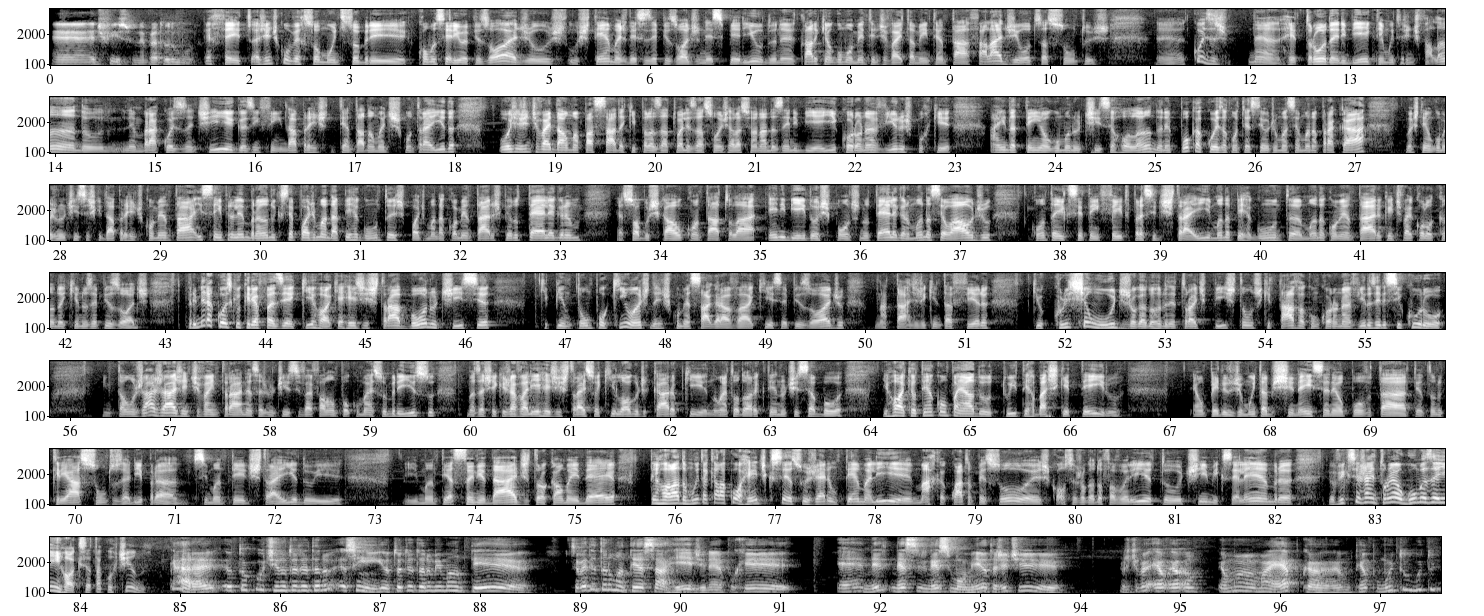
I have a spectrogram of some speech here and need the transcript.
é, é difícil, né, para todo mundo. Perfeito. A gente conversou muito sobre como seria o episódio, os, os, temas desses episódios nesse período, né? Claro que em algum momento a gente vai também tentar falar de outros assuntos é, coisas né, retrô da NBA, que tem muita gente falando, lembrar coisas antigas, enfim, dá pra gente tentar dar uma descontraída. Hoje a gente vai dar uma passada aqui pelas atualizações relacionadas à NBA e coronavírus, porque ainda tem alguma notícia rolando, né? Pouca coisa aconteceu de uma semana para cá, mas tem algumas notícias que dá pra gente comentar. E sempre lembrando que você pode mandar perguntas, pode mandar comentários pelo Telegram, é só buscar o contato lá NBA 2 pontos no Telegram, manda seu áudio, Conta aí o que você tem feito para se distrair, manda pergunta, manda comentário que a gente vai colocando aqui nos episódios. Primeira coisa que eu queria fazer aqui, Rock, é registrar a boa notícia que pintou um pouquinho antes da gente começar a gravar aqui esse episódio, na tarde de quinta-feira, que o Christian Wood, jogador do Detroit Pistons, que estava com coronavírus, ele se curou. Então já já a gente vai entrar nessas notícias e vai falar um pouco mais sobre isso, mas achei que já valia registrar isso aqui logo de cara, porque não é toda hora que tem notícia boa. E Rock, eu tenho acompanhado o Twitter basqueteiro, é um período de muita abstinência, né? O povo está tentando criar assuntos ali para se manter distraído e, e manter a sanidade, trocar uma ideia. Tem rolado muito aquela corrente que você sugere um tema ali, marca quatro pessoas, qual o seu jogador favorito, o time que você lembra. Eu vi que você já entrou em algumas aí, hein, Rock? Você tá curtindo? Cara, eu tô curtindo, eu tô tentando, assim, eu tô tentando me manter. Você vai tentando manter essa rede, né? Porque é, nesse, nesse momento a gente é, é, é uma, uma, época, é um tempo muito, muito,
